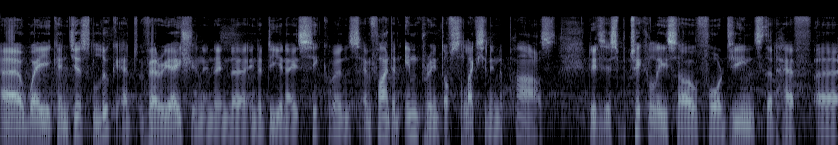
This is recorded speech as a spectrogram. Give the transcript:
uh, where you can just look at variation in, in, the, in the DNA sequence and find an imprint of selection in the past. This is particularly so for genes that have, uh,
